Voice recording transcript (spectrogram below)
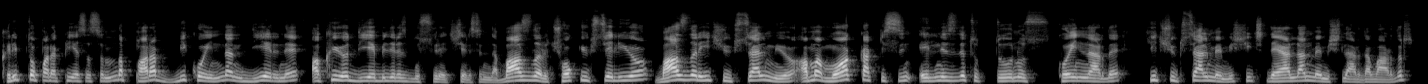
Kripto para piyasasında para bir coin'den diğerine akıyor diyebiliriz bu süreç içerisinde. Bazıları çok yükseliyor, bazıları hiç yükselmiyor ama muhakkak ki sizin elinizde tuttuğunuz coin'lerde hiç yükselmemiş, hiç değerlenmemişler de vardır.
